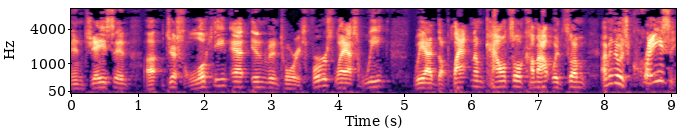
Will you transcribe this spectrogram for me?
And Jason, uh, just looking at inventories, first last week, we had the Platinum Council come out with some, I mean, it was crazy.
